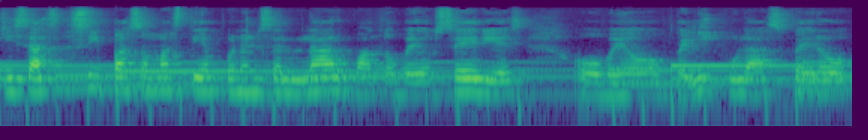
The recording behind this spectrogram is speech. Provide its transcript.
quizás sí paso más tiempo en el celular cuando veo series o veo películas, pero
